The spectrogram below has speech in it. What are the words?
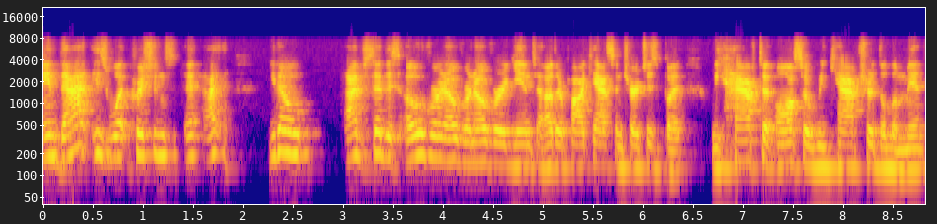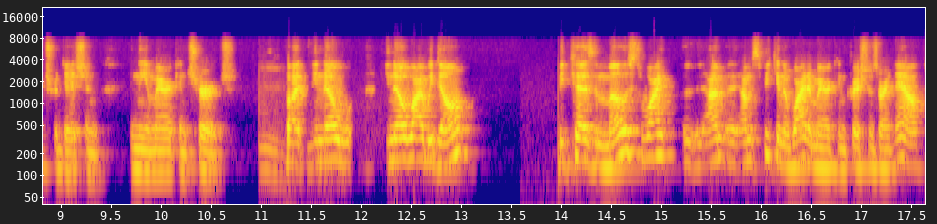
And that is what Christians. I, you know, I've said this over and over and over again to other podcasts and churches, but we have to also recapture the lament tradition in the American church. Hmm. But you know, you know why we don't? Because most white, I'm, I'm speaking to white American Christians right now,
